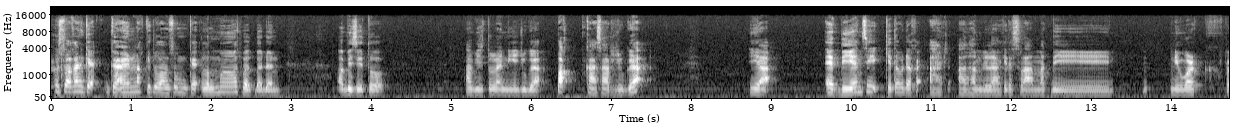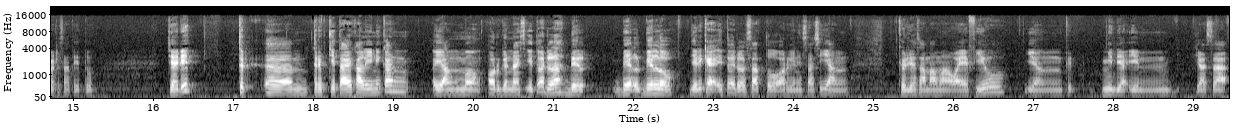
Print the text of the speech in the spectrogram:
Terus kan kayak gak enak gitu langsung kayak lemes buat badan. Abis itu habis itu landingnya juga pak kasar juga. Ya at the end sih kita udah kayak ah, alhamdulillah kita selamat di Newark pada saat itu. Jadi tri- em, trip kita kali ini kan yang mengorganize itu adalah Bel Belo jadi kayak itu adalah satu organisasi yang kerja sama YFU yang ke- nyediain jasa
